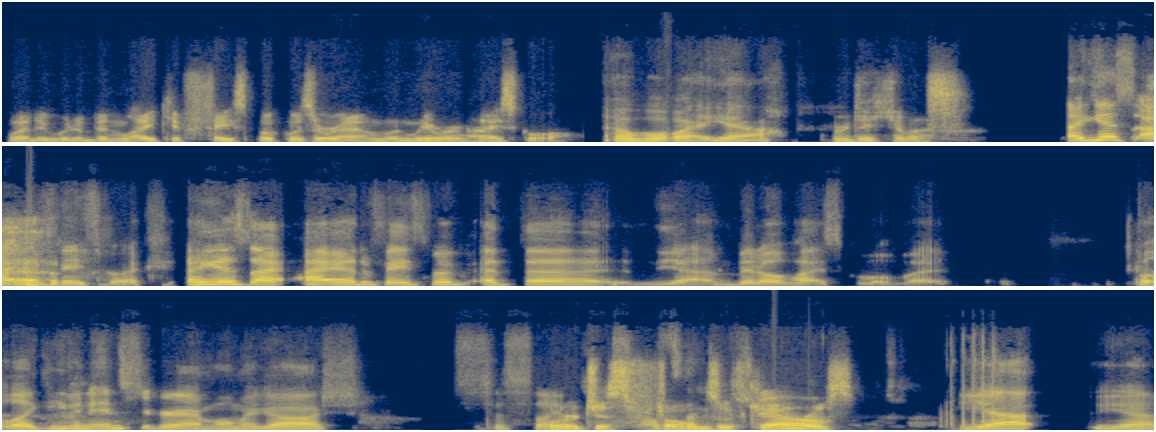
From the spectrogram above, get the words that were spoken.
what it would have been like if Facebook was around when we were in high school. oh boy, yeah. Ridiculous. I guess I had Facebook. I guess I, I had a Facebook at the yeah middle of high school, but but like even Instagram, oh my gosh, it's just like or just phones with cameras. Yeah, yeah,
